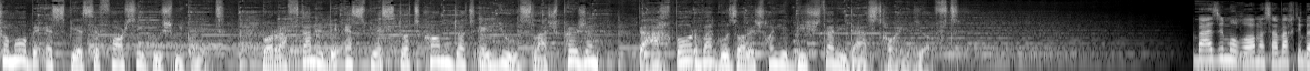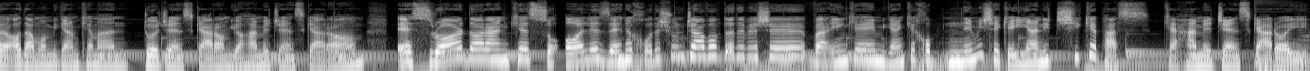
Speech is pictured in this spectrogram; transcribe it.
شما به اسپیس فارسی گوش می کنید. با رفتن به sbs.com.au به اخبار و گزارش های بیشتری دست خواهید یافت. بعضی موقع مثلا وقتی به آدما میگم که من دو جنسگرام یا همه جنسگرام اصرار دارن که سوال ذهن خودشون جواب داده بشه و اینکه میگن که خب نمیشه که یعنی چی که پس که همه جنسگرایی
